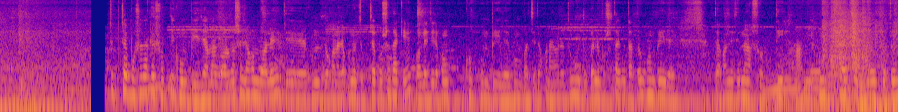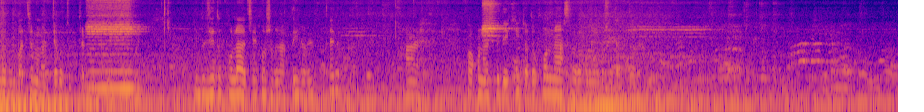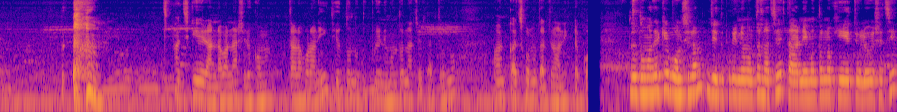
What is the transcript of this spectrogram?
চুপচাপ বসে থাকলে সত্যি ঘুম পেয়ে যায়। আমার বর্মশা যখন বলে যে এখন দোকানে যখন চুপচাপ বসে থাকে, বলে যে এরকম খুব ঘুম পেয়ে যায়, ঘুম পাচ্ছে, তখন আমি তুমি দোকানে বসে থাকবে, তাতেও ঘুম পেয়ে যায়? তখন দেখছি না, সত্যি, আমি এখন বসে আছি, আমারও প্রচণ্ড ঘুম পাচ্ছে, মনে হচ্ছে এখন চুপচাপ কিন্তু যেহেতু খোলা আছে বসে তো থাকতেই হবে, তাই তো আর কখন আসবে দেখি, যতক্ষণ না আসবে ততক্ষণ বসে থাকতে হবে। আজকে রান্নাবান্না সেরকম তাড়াহুড়া নেই, যেহেতু দুপুরে নেমন্তন্ন আছে, তার জন্য আর কাজকর্ম তার জন্য অনেকটা কম তো তোমাদেরকে বলছিলাম যে দুপুরে নেমন্তন্ন আছে তার নেমন্তন্ন খেয়ে চলেও এসেছি।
